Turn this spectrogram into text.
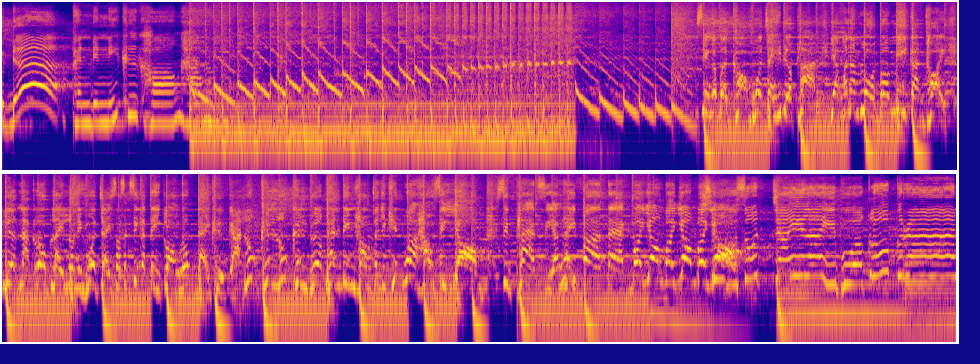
หยุดเด้อแผ่นดินนี้คือของเฮาเสียงระเบิดเคาะหัวใจให้เดือดพล่านอย่างมานำโหลดบ่มีการถอย เลือดหนักรบไหลลนในหัวใจซาสักสิกตีกลองรบใดคือการลุกขึ้นลุกขึ้นเพื่อแผ่นดินเฮาจะอย่าคิดว่าเฮาสิยอม สิแผลกเสียงให้ฟ้าแตกบ่ยอมบ่ยอมบ่ยอมสุดใจไล่พวกลูกราน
